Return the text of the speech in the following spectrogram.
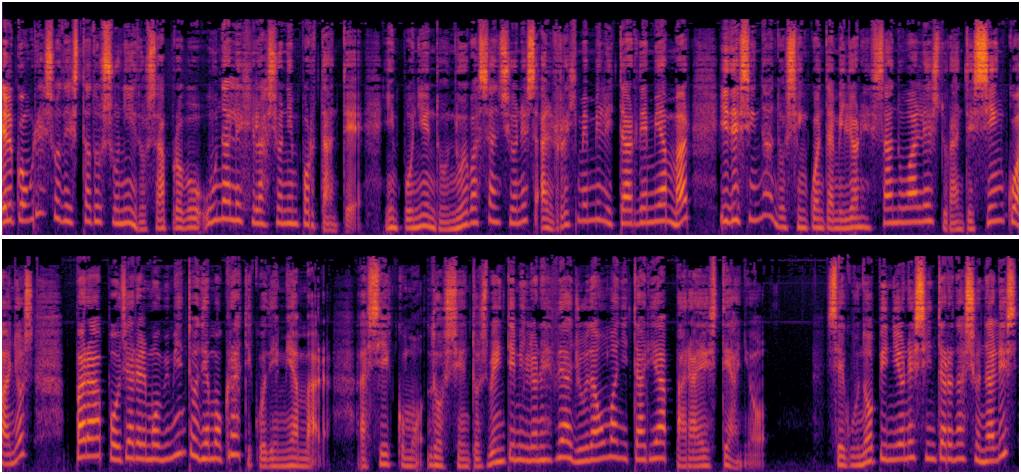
El Congreso de Estados Unidos aprobó una legislación importante, imponiendo nuevas sanciones al régimen militar de Myanmar y designando 50 millones anuales durante cinco años para apoyar el movimiento democrático de Myanmar, así como 220 millones de ayuda humanitaria para este año. Según opiniones internacionales,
